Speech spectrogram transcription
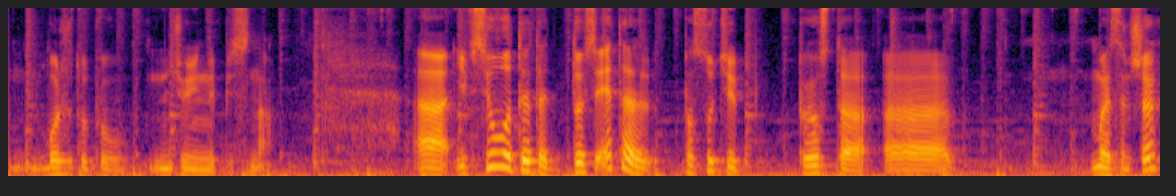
Больше тут ничего не написано. А, и все вот это, то есть это, по сути, просто э, мессенджер,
